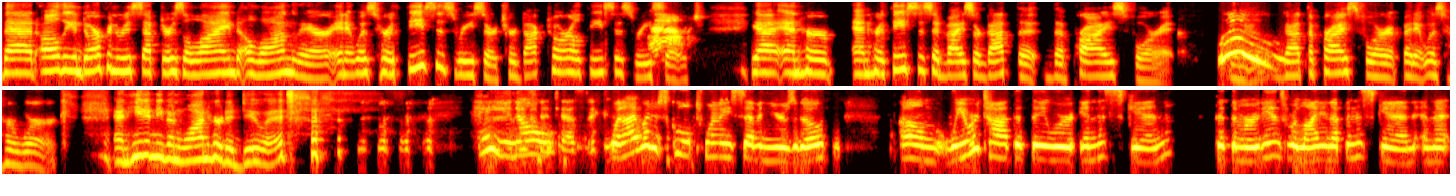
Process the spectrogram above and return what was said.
that all the endorphin receptors aligned along there and it was her thesis research her doctoral thesis research yeah and her and her thesis advisor got the the prize for it Woo. got the prize for it, but it was her work. And he didn't even want her to do it. Hey, you That's know, fantastic. when I went to school 27 years ago, um, we were taught that they were in the skin, that the meridians were lining up in the skin, and that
